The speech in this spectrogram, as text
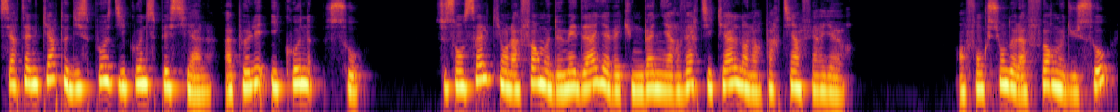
Certaines cartes disposent d'icônes spéciales, appelées icônes saut. Ce sont celles qui ont la forme de médaille avec une bannière verticale dans leur partie inférieure. En fonction de la forme du saut,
